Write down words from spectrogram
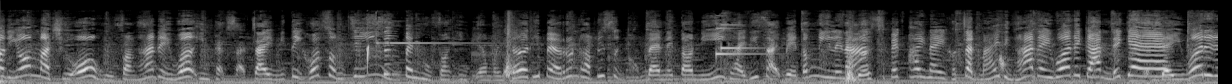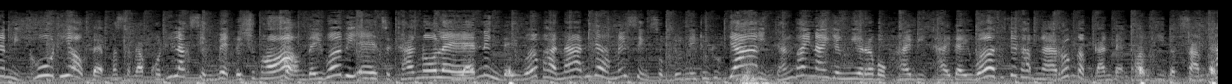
Audio Matteo หูฟัง 5 Diver Impact สะใจมิติโคตรสมจริง ซึ่งเป็นหูฟัง in-ear monitor ที่เป็นรุ่นท็อปที่สุดของแบรนด์ในตอนนี้ ใครที่สายเบสต้องมีเลยนะ โดยสเปคภายในเขาจัดมาให้ถึง 5 Diver ด้วยกัน ได้แก่ Diver Dynamic คู่ที่ออกแบบมาสำหรับคนที่รักเสียงเบสโดยเฉพาะ 2 Diver PA จากทางโนเลและ 1 Diver Pana ที่จะทำให้เสียงสมดุลในทุกๆย่านอีกทั้งภายในยังมีระบบ High Beat High Diver ที่จะทำงานร่วมกับการแบ่งความถี่แบบ3ท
